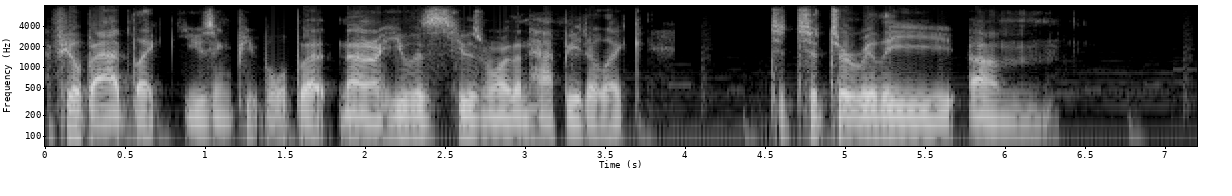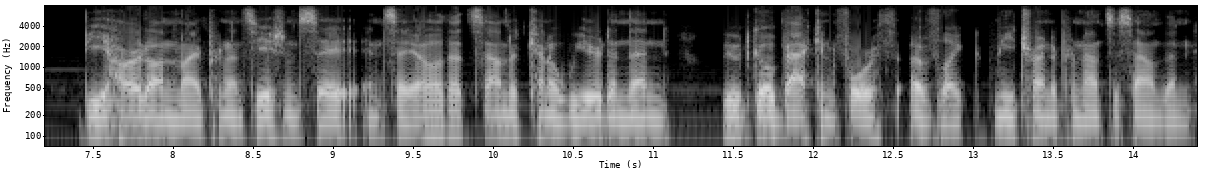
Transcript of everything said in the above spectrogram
I feel bad like using people, but no, no, he was he was more than happy to like to to to really um be hard on my pronunciation, say and say, oh, that sounded kind of weird, and then we would go back and forth of like me trying to pronounce a sound, then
